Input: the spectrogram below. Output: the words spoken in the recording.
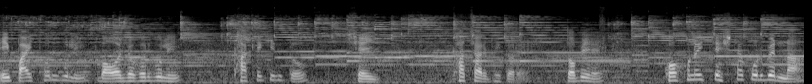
এই পাইথনগুলি বা অজগরগুলি থাকে কিন্তু সেই খাঁচার ভিতরে। তবে কখনোই চেষ্টা করবেন না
